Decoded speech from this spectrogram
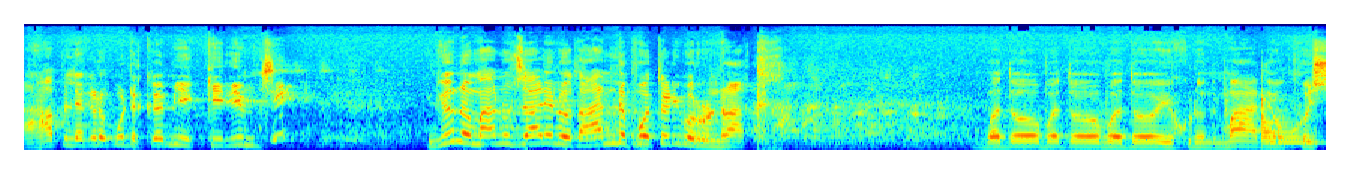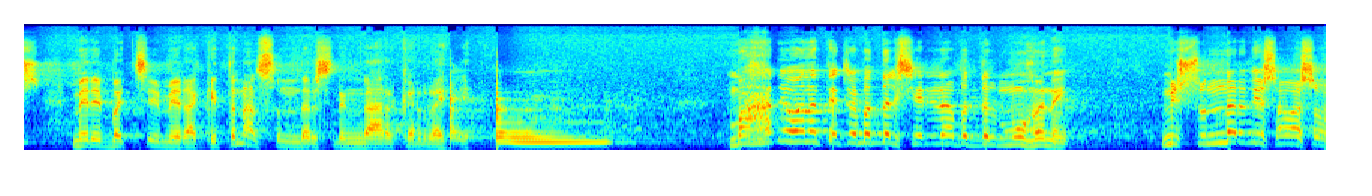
आपल्याकडे कुठं कमी क्रीमची. घेऊन माणूस जाळेल होता. आणलं पोतळी भरून राख. बदो बदो बदो इकडून महादेव खुश. मेरे बच्चे मेरा कितना सुंदर श्रृंगार कर रहे महादेवाला त्याच्याबद्दल शरीराबद्दल मोह नाही. मी सुंदर दिसावा असं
